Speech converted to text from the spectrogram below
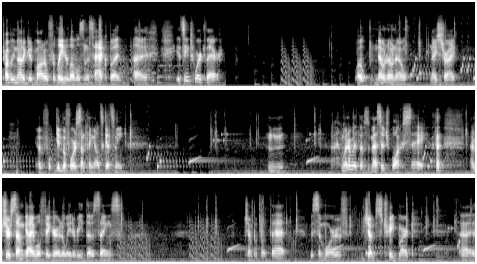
Probably not a good motto for later levels in this hack, but uh, it seemed to work there. Whoa, no, no, no. Nice try. In before something else gets me. Wonder what those message blocks say. I'm sure some guy will figure out a way to read those things. Jump above that with some more of Jump's trademark uh,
